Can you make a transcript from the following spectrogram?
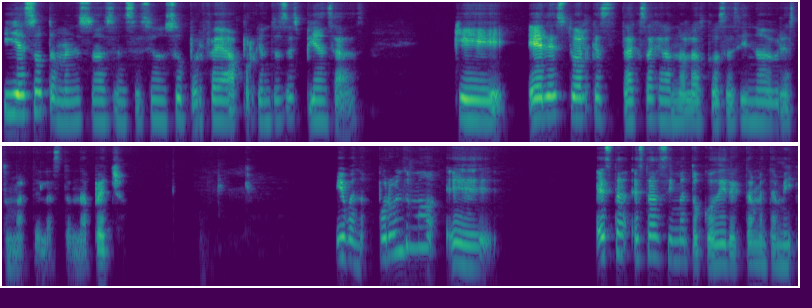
Y eso también es una sensación súper fea, porque entonces piensas que eres tú el que está exagerando las cosas y no deberías tomártelas tan a pecho. Y bueno, por último, eh, esta, esta sí me tocó directamente a mí.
